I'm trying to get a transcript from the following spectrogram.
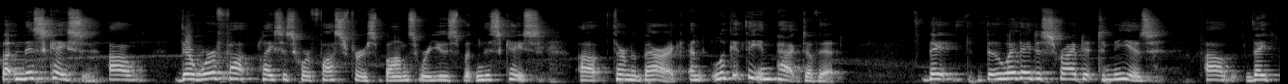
But in this case, uh, there were places where phosphorus bombs were used, but in this case, uh, thermobaric. And look at the impact of it. They, the way they described it to me is uh, they,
